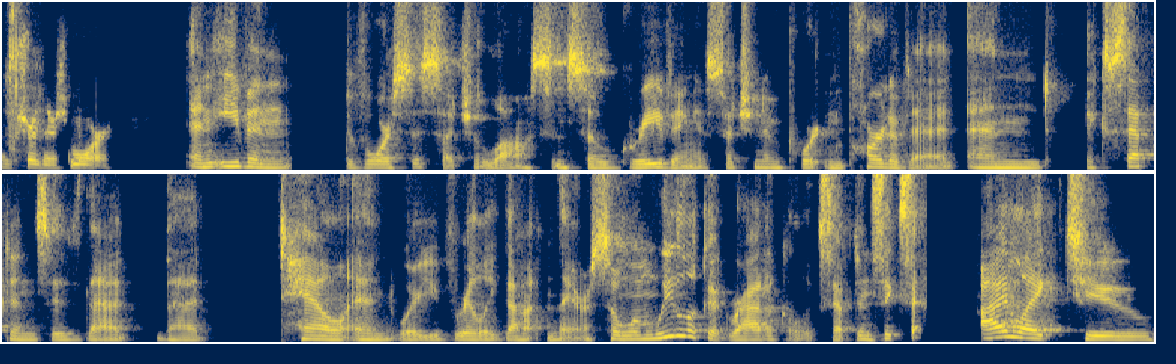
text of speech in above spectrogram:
I'm sure there's more. And even divorce is such a loss. And so grieving is such an important part of it. And acceptance is that that tail end where you've really gotten there. So when we look at radical acceptance, I like to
